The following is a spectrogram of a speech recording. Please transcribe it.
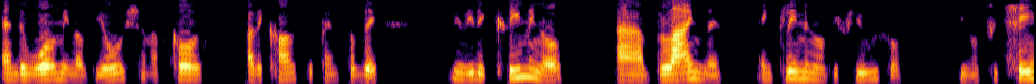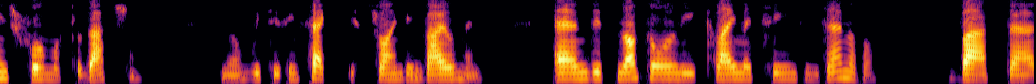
And the warming of the ocean, of course, are a consequence of the, really criminal uh, blindness and criminal refusal, you know, to change form of production, you know, which is in fact destroying the environment. And it's not only climate change in general, but uh,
